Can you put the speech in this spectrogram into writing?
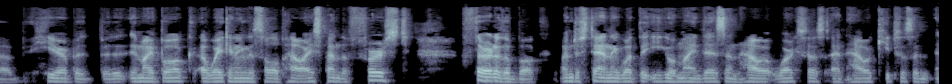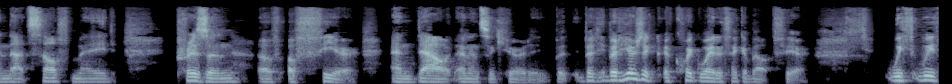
uh, here but but in my book awakening the soul power i spend the first third of the book understanding what the ego mind is and how it works us and how it keeps us in, in that self-made prison of of fear and doubt and insecurity. But but but here's a, a quick way to think about fear. We we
